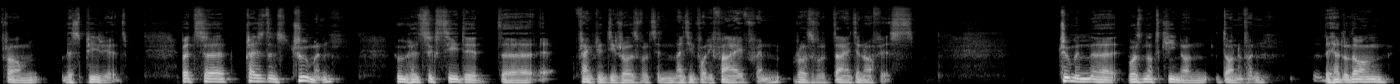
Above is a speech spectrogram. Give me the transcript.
from this period. But uh, President Truman, who had succeeded uh, Franklin D. Roosevelt in 1945 when Roosevelt died in office, Truman uh, was not keen on Donovan. They had a long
